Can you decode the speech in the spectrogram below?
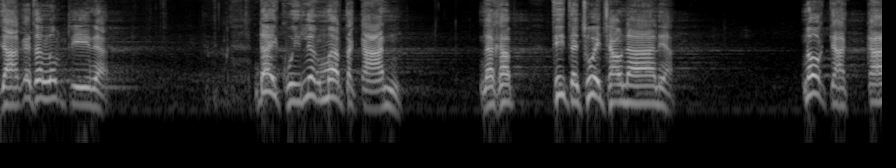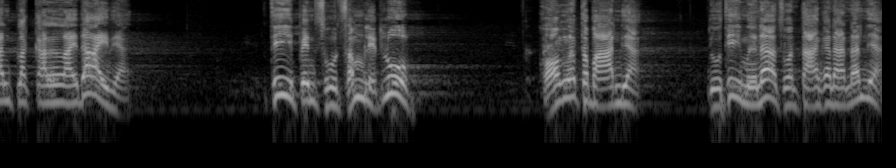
อยากให้ท่านรัฐมนตรีเนี่ยได้คุยเรื่องมาตรการนะครับ ที่จะช่วยชาวนาเนี่ย นอกจากการประกันรายได้เนี่ยที่เป็นสูตรสำเร็จรูปของรัฐบาลเนี่ยอยู่ที่มือหน้าส่วนต่างขนาดนั้นเนี่ย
